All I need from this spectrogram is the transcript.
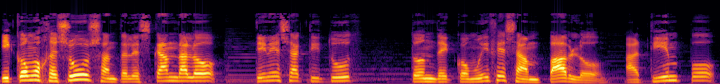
Y como Jesús ante el escándalo tiene esa actitud donde, como dice San Pablo, a tiempo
